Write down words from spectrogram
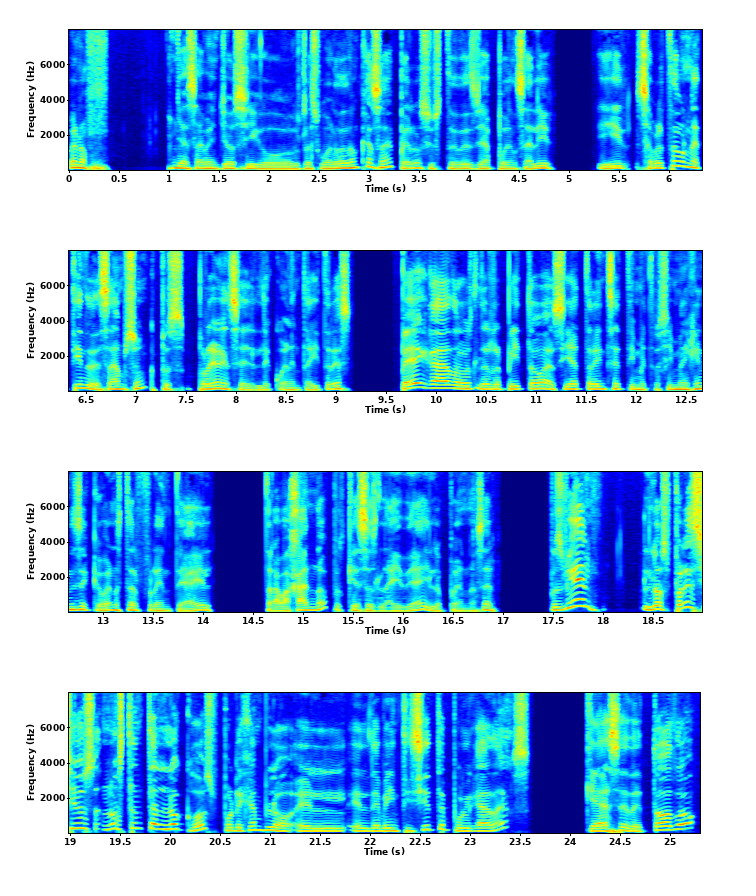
bueno, ya saben, yo sigo resguardado en casa, pero si ustedes ya pueden salir y sobre todo una tienda de Samsung, pues pruébense el de 43 pegados, les repito, hacia 30 centímetros. Imagínense que van a estar frente a él trabajando, pues que esa es la idea y lo pueden hacer. Pues bien, los precios no están tan locos. Por ejemplo, el, de 27 pulgadas, que hace de todo,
